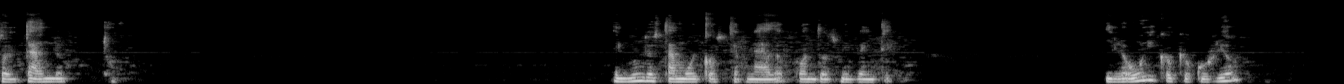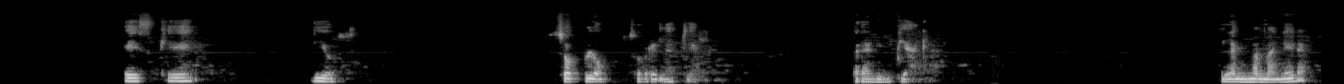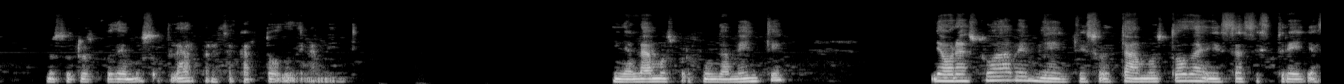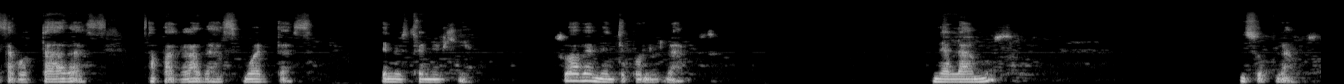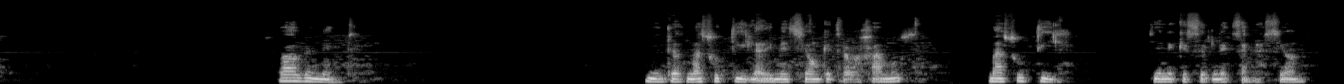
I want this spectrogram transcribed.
soltando todo. El mundo está muy consternado con 2020. Y lo único que ocurrió es que Dios sopló sobre la tierra para limpiarla. De la misma manera, nosotros podemos soplar para sacar todo de la mente. Inhalamos profundamente y ahora suavemente soltamos todas esas estrellas agotadas, apagadas, muertas de nuestra energía, suavemente por los labios. Inhalamos y soplamos suavemente. Mientras más sutil la dimensión que trabajamos, más sutil tiene que ser la exhalación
